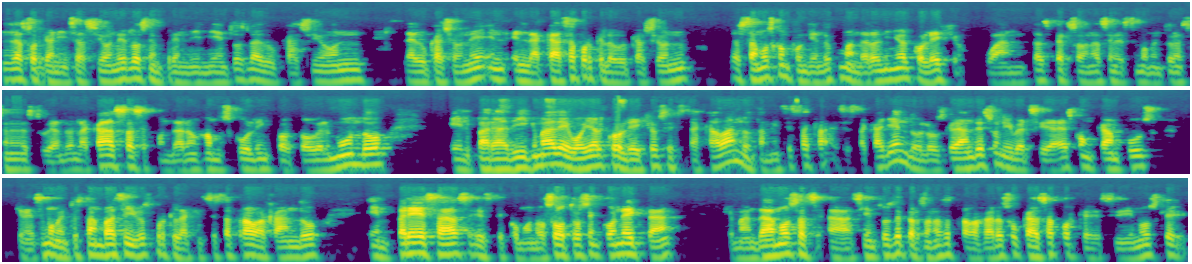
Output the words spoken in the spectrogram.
en las organizaciones, los emprendimientos, la educación, la educación en, en, la casa, porque la educación la estamos confundiendo con mandar al niño al colegio. ¿Cuántas personas en este momento no están estudiando en la casa? Se fundaron homeschooling por todo el mundo el paradigma de voy al colegio se está acabando, también se está, se está cayendo. Los grandes universidades con campus que en ese momento están vacíos porque la gente está trabajando, empresas este, como nosotros en Conecta, que mandamos a, cientos de personas a trabajar a su casa porque decidimos que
